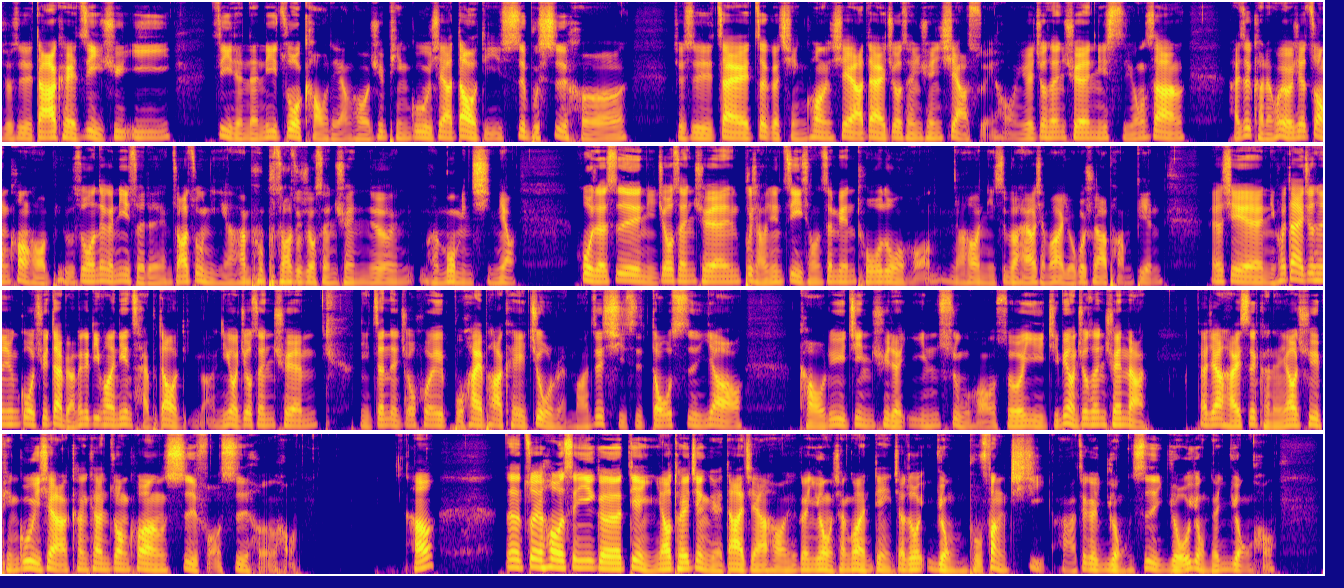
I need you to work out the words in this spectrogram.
就是大家可以自己去依。自己的能力做考量哦，去评估一下到底适不适合，就是在这个情况下带救生圈下水哈。因为救生圈你使用上还是可能会有一些状况哈，比如说那个溺水的人抓住你啊，他 不不抓住救生圈就很莫名其妙，或者是你救生圈不小心自己从身边脱落哈，然后你是不是还要想办法游过去他旁边？而且你会带救生圈过去，代表那个地方一定踩不到底嘛？你有救生圈。你真的就会不害怕可以救人吗？这其实都是要考虑进去的因素哦。所以，即便有救生圈呐，大家还是可能要去评估一下，看看状况是否适合哈。好，那最后是一个电影要推荐给大家哈，跟游泳相关的电影叫做《永不放弃》啊。这个“泳”是游泳的“泳”哈。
